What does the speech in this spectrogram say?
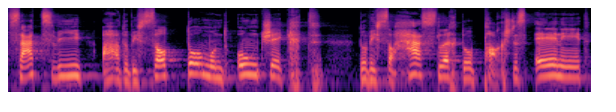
Sätze wie, ah, du bist so dumm und ungeschickt, du bist so hässlich, du packst das eh nicht,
